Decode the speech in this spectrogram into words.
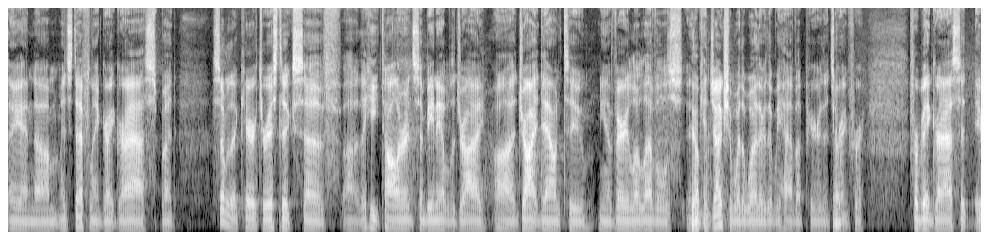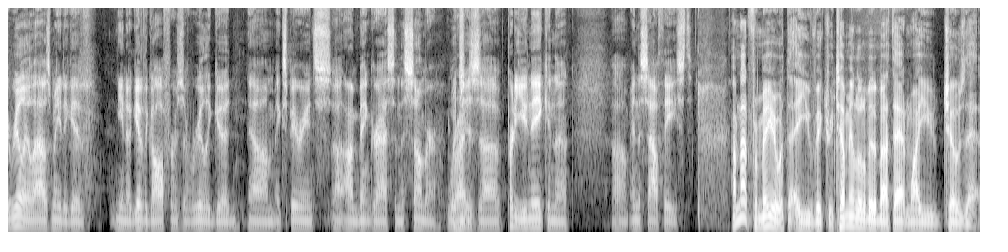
and um, it's definitely a great grass. But some of the characteristics of uh, the heat tolerance and being able to dry uh, dry it down to you know very low levels in yep. conjunction with the weather that we have up here, that's yep. great for for bent grass. It it really allows me to give you know give the golfers a really good um, experience uh, on bent grass in the summer, which right. is uh, pretty unique in the um, in the southeast. I'm not familiar with the AU victory. Tell me a little bit about that and why you chose that.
